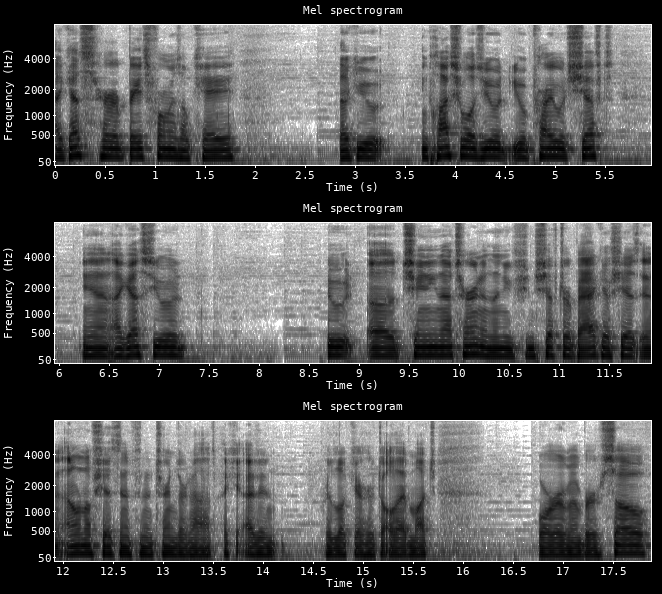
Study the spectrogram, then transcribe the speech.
I guess her base form is okay. Like you in Clash Wills you would you would probably would shift and I guess you would do uh chaining that turn and then you can shift her back if she has I don't know if she has infinite turns or not. I, I didn't really look at her all that much or remember. So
